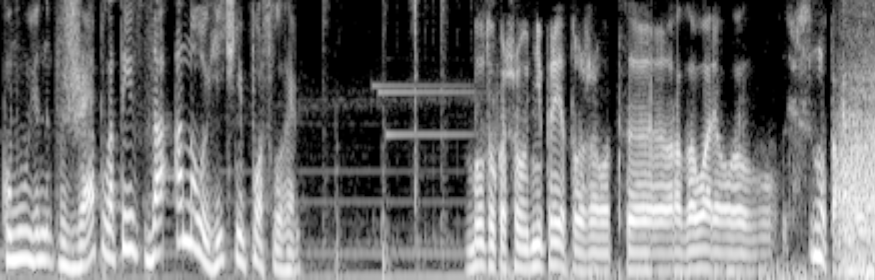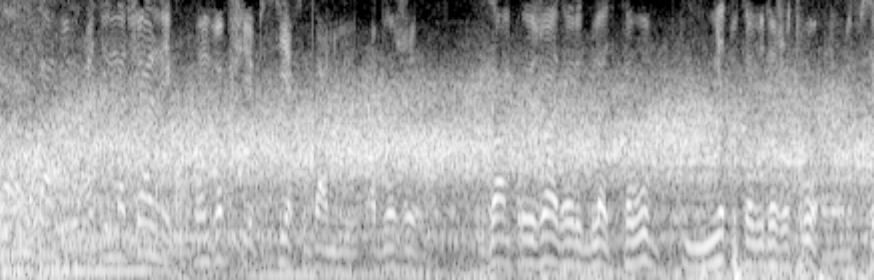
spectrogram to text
кому він вже платив за аналогічні послуги. Был только что в Днепре тоже вот э, разговаривал, ну там, там был один начальник, он вообще всех данью обложил. Зам проезжает, говорит, блядь, кого нету кого даже трогать, говорит, все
